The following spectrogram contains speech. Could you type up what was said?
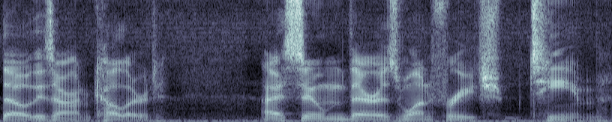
Though these aren't colored. I assume there is one for each team.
